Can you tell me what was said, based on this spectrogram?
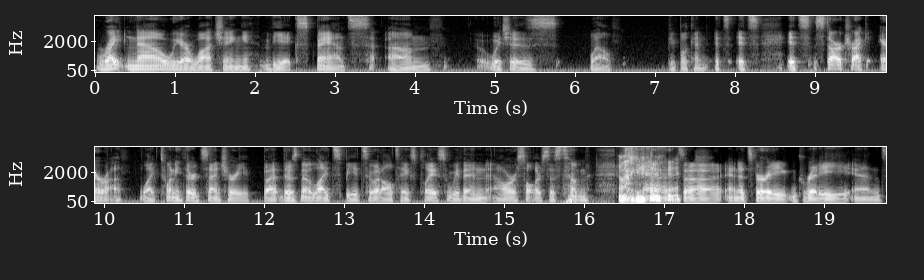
Right now, we are watching The Expanse, um, which is well, people can it's it's it's Star Trek era like 23rd century but there's no light speed so it all takes place within our solar system okay. and uh, and it's very gritty and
